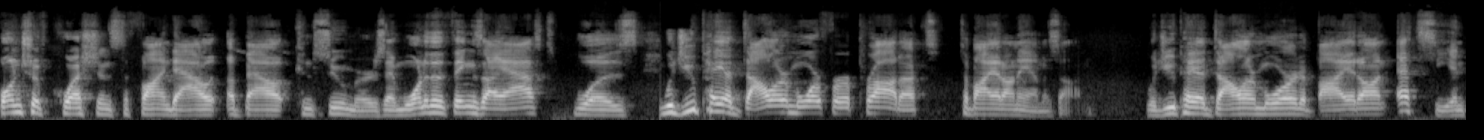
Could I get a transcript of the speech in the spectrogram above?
bunch of questions to find out about consumers. And one of the things I asked was, would you pay a dollar more for a product to buy it on Amazon? Would you pay a dollar more to buy it on Etsy? And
